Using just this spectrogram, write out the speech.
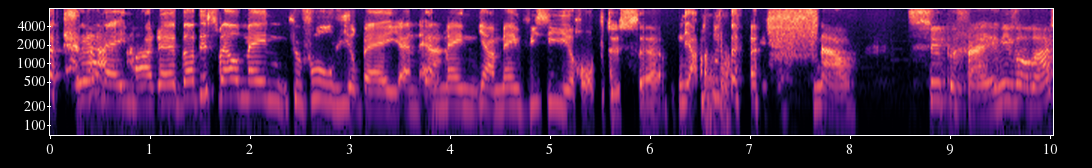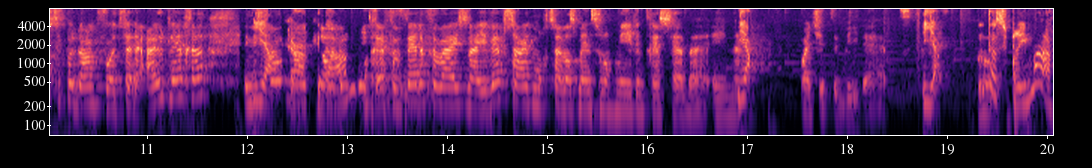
ja. mij, maar uh, dat is wel mijn gevoel hierbij en, ja. en mijn, ja, mijn visie hierop. Dus uh, ja. nou, Super fijn. In ieder geval hartstikke bedankt voor het verder uitleggen. In de ja, show kan ik nog even verder verwijzen naar je website, mocht zijn als mensen nog meer interesse hebben in ja. wat je te bieden hebt. Ja, dat is prima.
